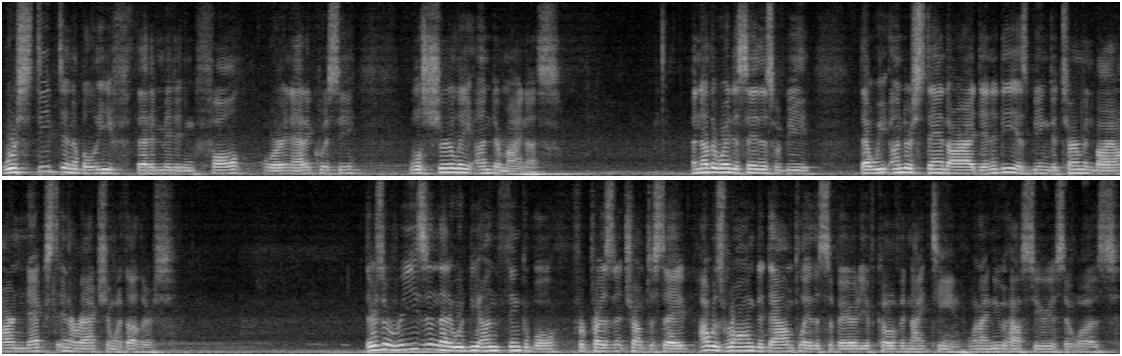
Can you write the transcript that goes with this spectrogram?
We're steeped in a belief that admitting fault or inadequacy will surely undermine us. Another way to say this would be that we understand our identity as being determined by our next interaction with others. There's a reason that it would be unthinkable for President Trump to say, I was wrong to downplay the severity of COVID 19 when I knew how serious it was.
